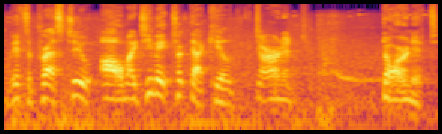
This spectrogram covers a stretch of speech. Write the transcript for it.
We get suppressed too. Oh, my teammate took that kill. Darn it. Darn it.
